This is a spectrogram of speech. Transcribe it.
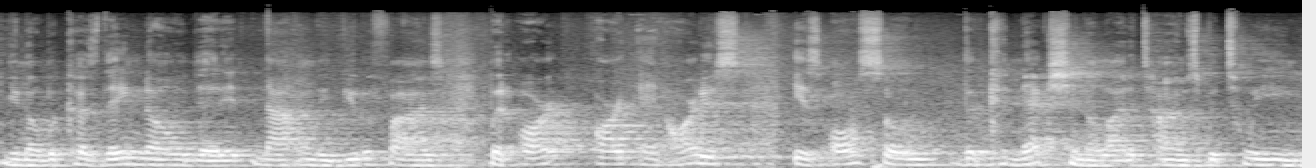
you know, because they know that it not only beautifies, but art, art and artists is also the connection a lot of times between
